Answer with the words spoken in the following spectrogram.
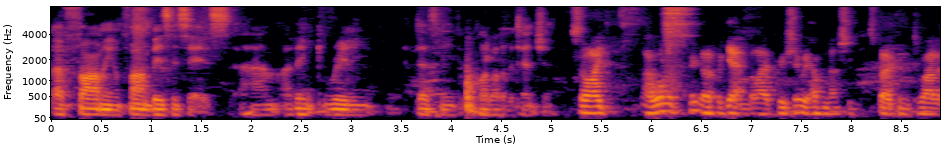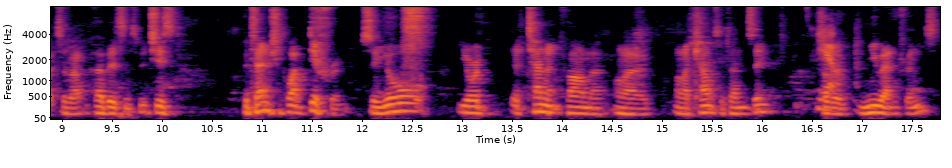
of farming and farm businesses, um, I think really does need quite a lot of attention. So I I wanted to pick that up again, but I appreciate we haven't actually spoken to Alice about her business, which is potentially quite different. So you're you're a tenant farmer on a on a council tenancy, sort Yeah. of new entrance,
